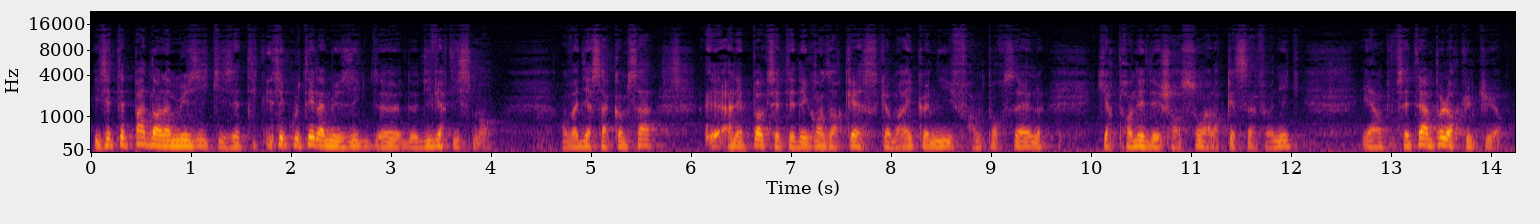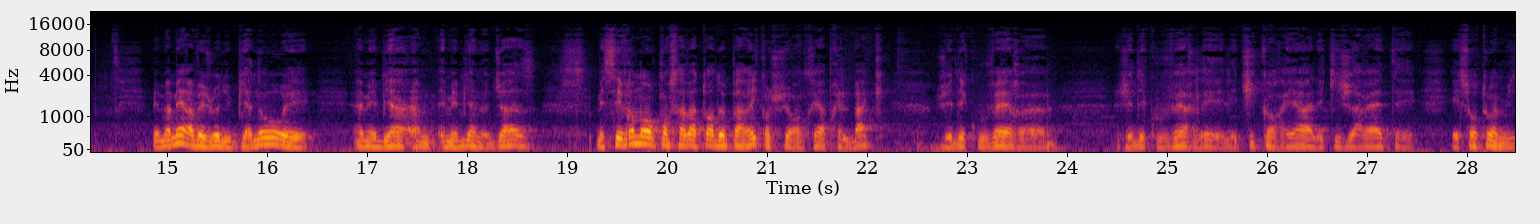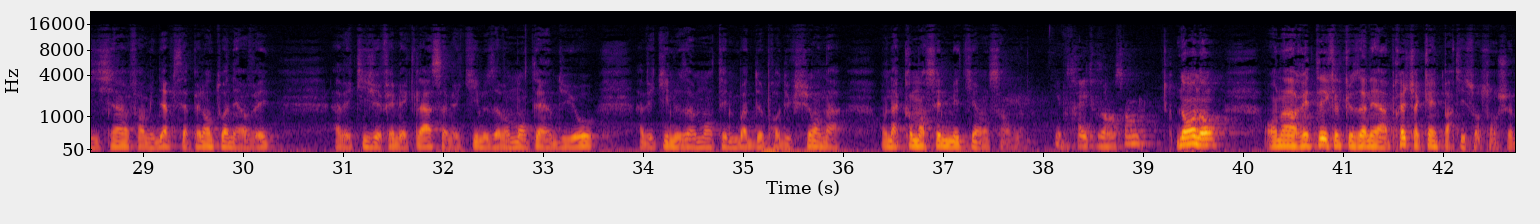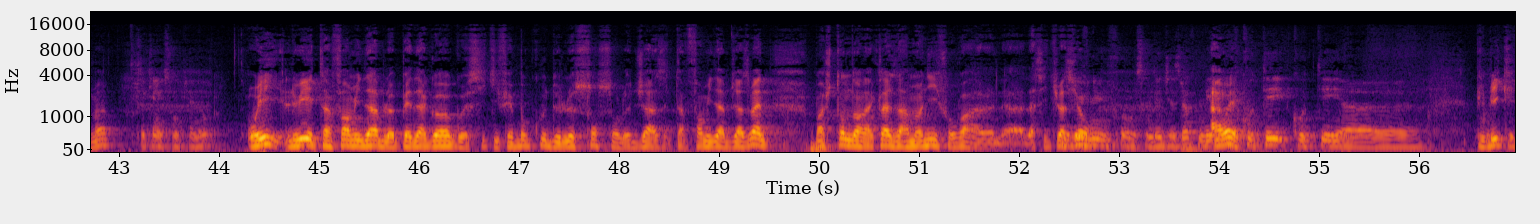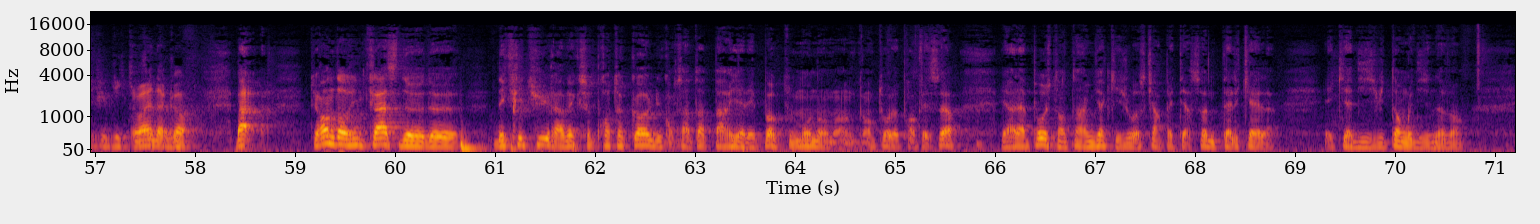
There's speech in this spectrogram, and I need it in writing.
ils n'étaient pas dans la musique, ils, étaient, ils écoutaient la musique de, de, divertissement. On va dire ça comme ça. À l'époque, c'était des grands orchestres comme Ray Conniff, Frank Pourcel, qui reprenaient des chansons à l'orchestre symphonique. Et c'était un peu leur culture. Mais ma mère avait joué du piano et aimait bien, aimait bien le jazz. Mais c'est vraiment au conservatoire de Paris, quand je suis rentré après le bac, j'ai découvert, euh, j'ai découvert les, les Chicorea, les Keith Jarrett et, et, surtout un musicien formidable qui s'appelle Antoine Hervé, avec qui j'ai fait mes classes, avec qui nous avons monté un duo, avec qui nous avons monté une boîte de production. On a, on a commencé le métier ensemble. Et vous travaillez toujours ensemble? Non, non. On a arrêté quelques années après, chacun est parti sur son chemin. Chacun avec son piano Oui, lui est un formidable pédagogue aussi qui fait beaucoup de leçons sur le jazz. C'est un formidable jazzman. Moi, je tombe dans la classe d'harmonie, il faut voir la, la situation. Il est venu une fois au Sunday Jazz Club, mais ah, ouais. côté, côté euh, public. Côté public ouais, d'accord. Bah, tu rentres dans une classe de, d'écriture avec ce protocole du Conservatoire de Paris à l'époque, tout le monde entoure le professeur, et à la pause, tu entends un gars qui joue Oscar Peterson tel quel et qui a 18 ans ou 19 ans.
